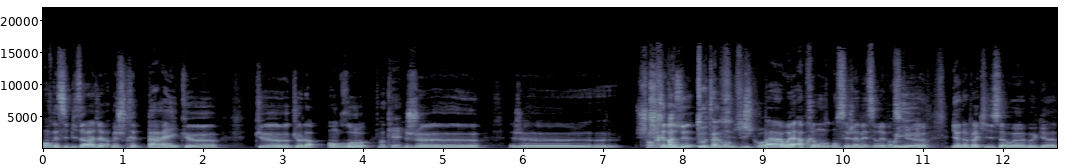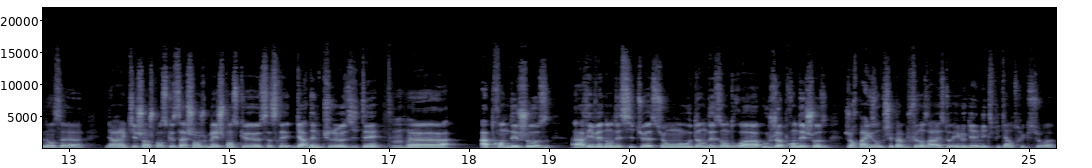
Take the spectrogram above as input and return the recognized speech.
En vrai, c'est bizarre à dire, mais je ferais pareil que, que, que là. En gros, je. Je. Change serais pas dans une- totalement de vie quoi. Bah ouais, après, on, on sait jamais, c'est vrai, parce Oui. que il y en a plein qui disent ça, ouais, bah gars, non, ça. Y a rien qui change, je pense que ça change, mais je pense que ça serait garder une curiosité, Mhm. euh, apprendre des choses, arriver dans des situations ou dans des endroits où j'apprends des choses. Genre par exemple, je sais pas, bouffer dans un resto et le gars il m'explique un truc sur, euh,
